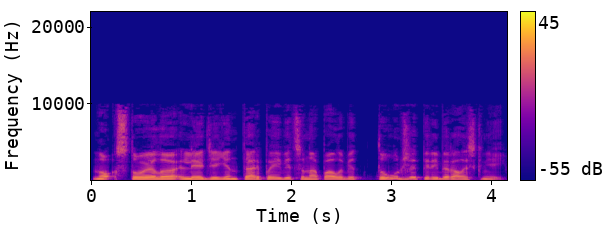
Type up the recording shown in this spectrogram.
но стоило леди Янтарь появиться на палубе, тут же перебиралась к ней.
